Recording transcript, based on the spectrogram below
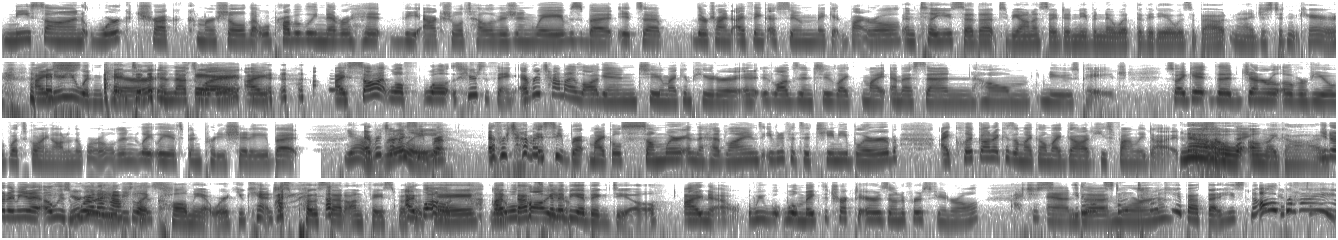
Nissan work truck commercial that will probably never hit the actual television waves, but it's a they're trying to I think assume make it viral. Until you said that, to be honest, I didn't even know what the video was about, and I just didn't care. I knew you wouldn't care, and that's care. why I I saw it. Well, well, here's the thing. Every time I log into my computer, it, it logs into like my MSN home news page, so I get the general overview of what's going on in the world. And lately, it's been pretty shitty. But yeah, every time I see? Bret. Every time I see Bret Michaels somewhere in the headlines, even if it's a teeny blurb, I click on it because I'm like, "Oh my god, he's finally died." no, oh my god, you know what I mean? I always You're gonna have to like call me at work. You can't just post that on Facebook, I won't. okay? I Like will that's gonna you. be a big deal. I know. We w- will make the trek to Arizona for his funeral. I just And, you know, uh, stop mourn. talking about that. He's not All gonna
